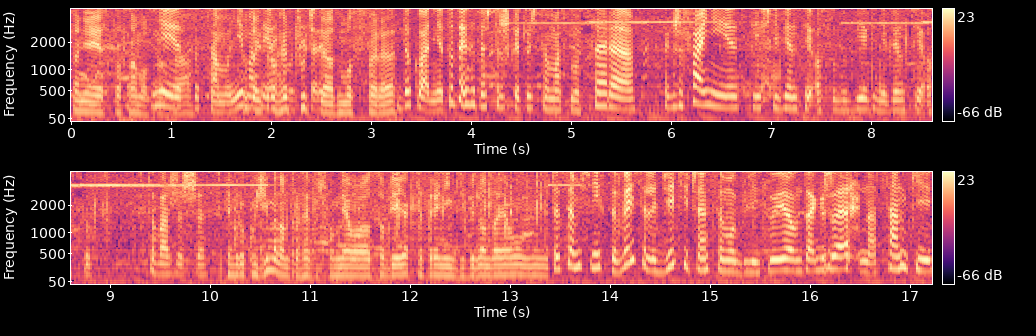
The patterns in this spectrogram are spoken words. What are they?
To nie jest to samo, prawda? Nie jest to samo. Nie tutaj ma trochę atmosfery. czuć tę atmosferę. Dokładnie, tutaj chociaż troszkę czuć tą atmosferę. Także fajnie jest, jeśli więcej osób biegnie, więcej osób towarzyszy. W tym roku zima nam trochę przypomniała o sobie, jak te treningi wyglądają. Czasem się nie chce wyjść, ale dzieci często mobilizują, także na sanki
